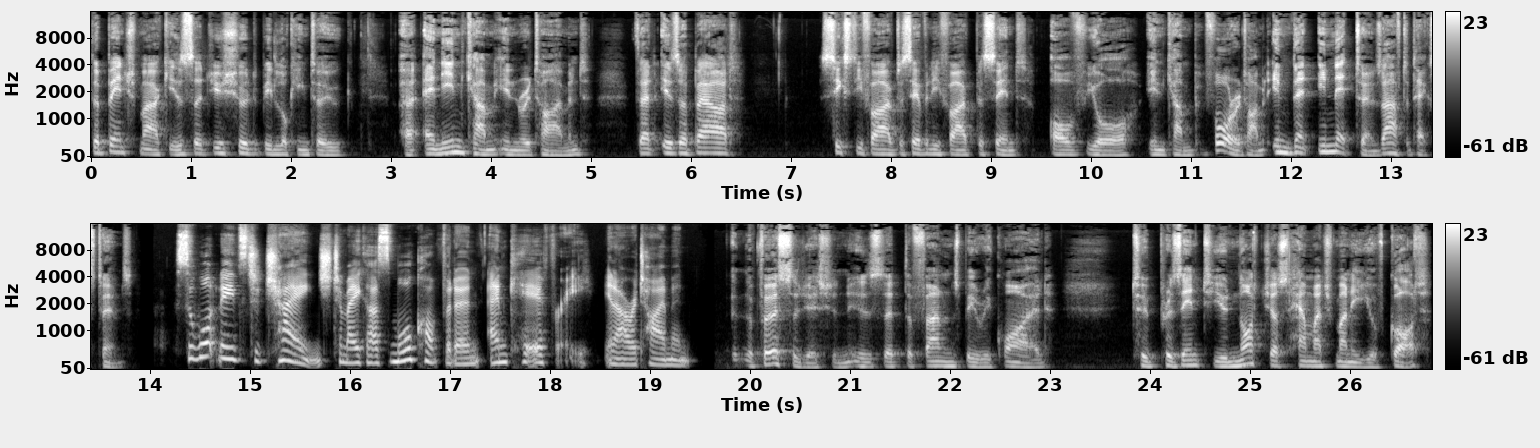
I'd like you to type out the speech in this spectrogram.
the benchmark is that you should be looking to uh, an income in retirement that is about 65 to 75% of your income before retirement in net, in net terms, after tax terms. So, what needs to change to make us more confident and carefree in our retirement? the first suggestion is that the funds be required to present to you not just how much money you've got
